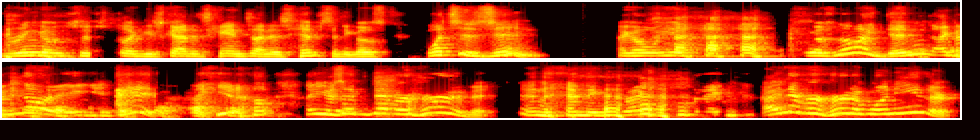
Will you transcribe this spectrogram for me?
Ringo's just like he's got his hands on his hips, and he goes, "What's a Zyn?" I go, well, yeah. he goes, no, I didn't. I go, no, you did. You know, he goes, I've never heard of it. And, then I never heard of one either.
